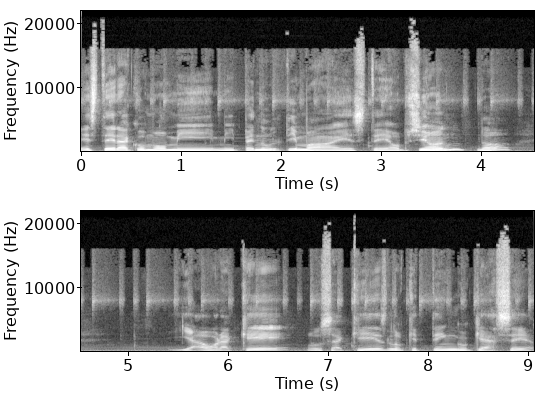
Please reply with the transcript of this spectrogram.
este era como mi, mi penúltima este, opción, ¿no? Y ahora qué, o sea, ¿qué es lo que tengo que hacer?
